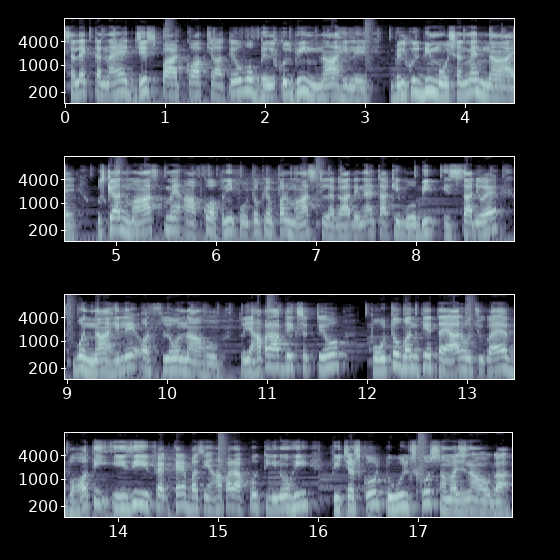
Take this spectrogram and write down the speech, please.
सेलेक्ट करना है, जिस पार्ट को आप चाहते हो वो बिल्कुल भी ना हिले, बिल्कुल भी मोशन में ना आए। उसके बाद मास्क में आपको अपनी फ़ोटो के ऊपर मास्क लगा देना है, ताकि वो भी हिस्सा जो है वो ना हिले और फ्लो ना हो। तो यहाँ पर आप देख सकते हो फ़ोटो बन के तैयार हो चुका है। बहुत ही ईजी इफ़ेक्ट है। बस यहाँ पर आपको तीनों ही फीचर्स को टूल्स को समझना होगा।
